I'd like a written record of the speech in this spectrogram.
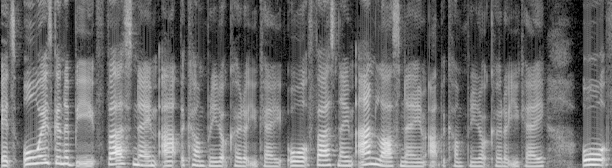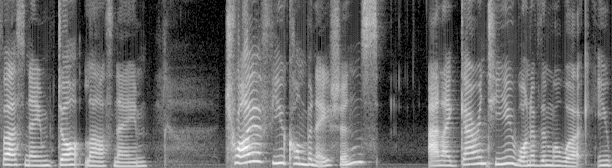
It's always going to be first name at thecompany.co.uk or first name and last name at thecompany.co.uk or first name dot last name. Try a few combinations and I guarantee you one of them will work. You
